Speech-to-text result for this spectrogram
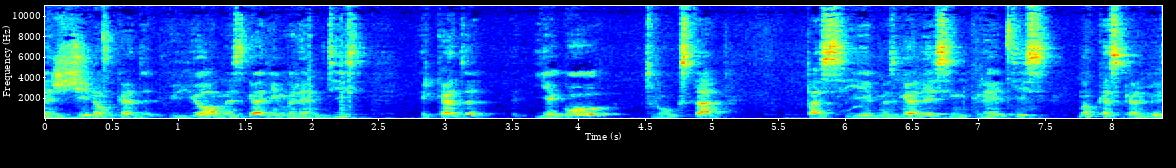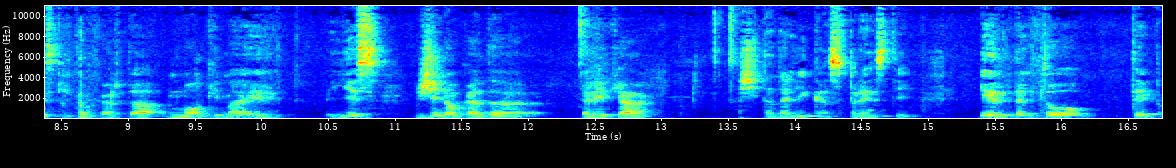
mes žinom, kad jo mes galim remtis ir kad jeigu trūksta, pas jį mes galėsim kreiptis, nu kas kalbės kitą kartą mokymą ir jis žino, kad reikia šitą dalyką spręsti. Ir dėl to taip,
